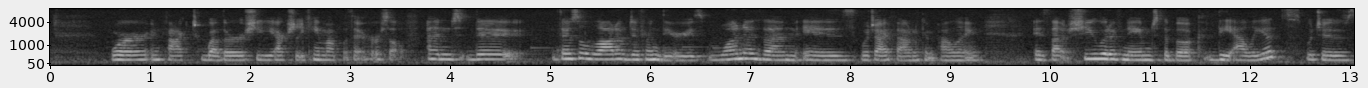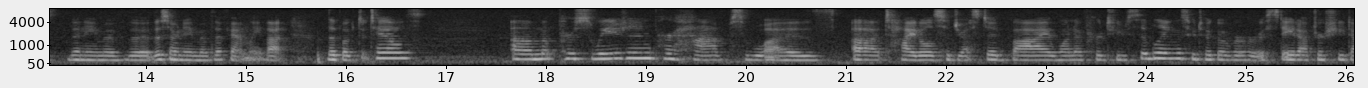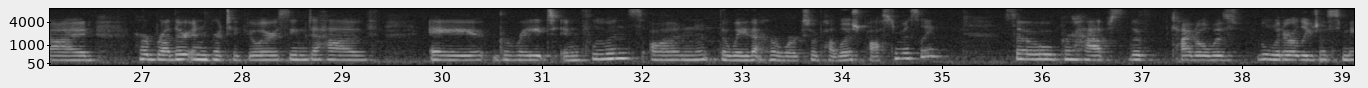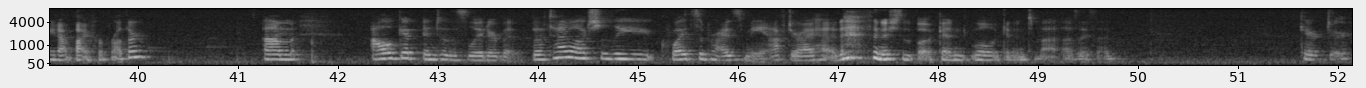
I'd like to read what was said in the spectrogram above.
or in fact, whether she actually came up with it herself. And the, there's a lot of different theories. One of them is, which I found compelling, is that she would have named the book The Elliots, which is the name of the, the surname of the family that the book details. Um, Persuasion perhaps was a title suggested by one of her two siblings who took over her estate after she died. Her brother, in particular, seemed to have a great influence on the way that her works were published posthumously. So perhaps the title was literally just made up by her brother. Um, I'll get into this later, but the title actually quite surprised me after I had finished the book, and we'll get into that, as I said. Character.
